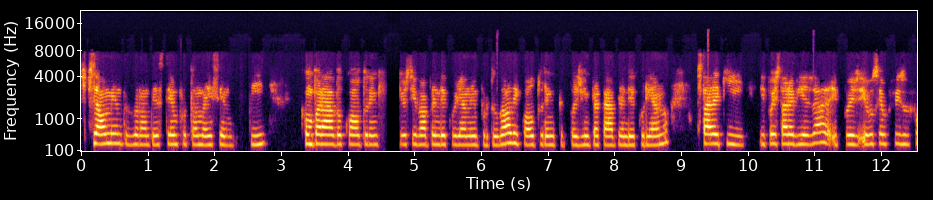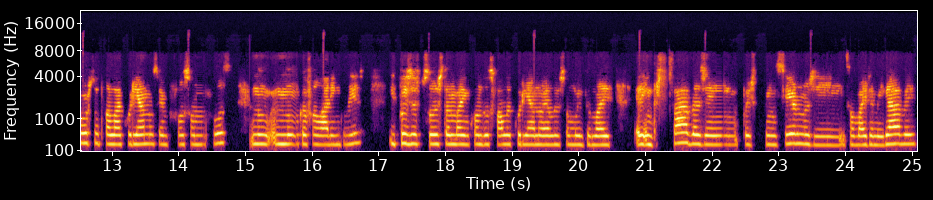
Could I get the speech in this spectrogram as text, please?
especialmente durante esse tempo também senti, comparado com a altura em que eu estive a aprender coreano em Portugal e com a altura em que depois vim para cá aprender coreano, estar aqui e depois estar a viajar, e depois eu sempre fiz o esforço de falar coreano, sempre fosse onde fosse, nunca falar inglês, e depois as pessoas também, quando se fala coreano, elas são muito mais eh, interessadas em depois conhecer-nos e são mais amigáveis.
